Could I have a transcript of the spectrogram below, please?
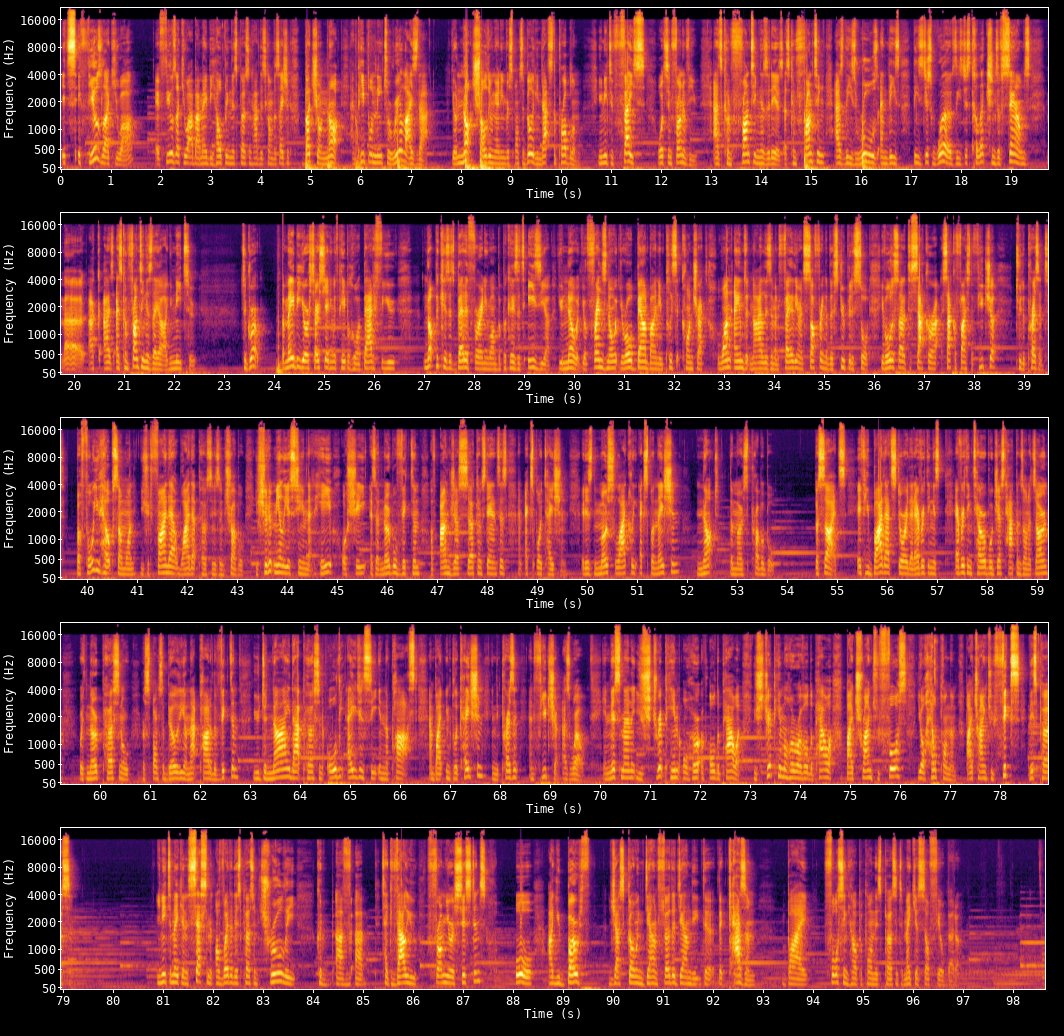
It's it feels like you are. It feels like you are by maybe helping this person have this conversation, but you're not. And people need to realize that. You're not shouldering any responsibility, and that's the problem. You need to face what's in front of you, as confronting as it is, as confronting as these rules and these these just words, these just collections of sounds, uh, as as confronting as they are. You need to to grow. But maybe you're associating with people who are bad for you, not because it's better for anyone, but because it's easier. You know it, your friends know it, you're all bound by an implicit contract, one aimed at nihilism and failure and suffering of the stupidest sort. You've all decided to sacri- sacrifice the future to the present. Before you help someone, you should find out why that person is in trouble. You shouldn't merely assume that he or she is a noble victim of unjust circumstances and exploitation. It is the most likely explanation, not the most probable. Besides, if you buy that story that everything is everything terrible just happens on its own, with no personal responsibility on that part of the victim, you deny that person all the agency in the past, and by implication in the present and future as well. In this manner, you strip him or her of all the power. You strip him or her of all the power by trying to force your help on them, by trying to fix this person. You need to make an assessment of whether this person truly could uh, uh, take value from your assistance, or are you both just going down further down the, the, the chasm by forcing help upon this person to make yourself feel better?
